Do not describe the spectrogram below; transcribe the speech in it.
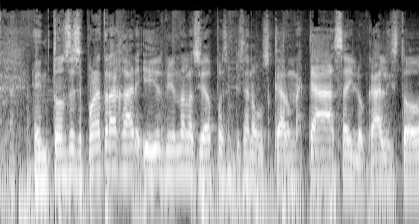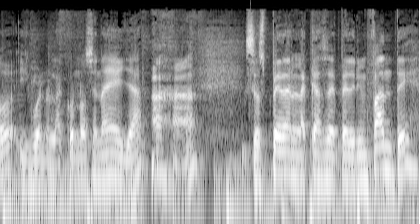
Entonces se pone a trabajar y ellos viendo a la ciudad pues empiezan a buscar una casa y locales y todo y bueno, la conocen a ella. Ajá se hospedan en la casa de Pedro Infante,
